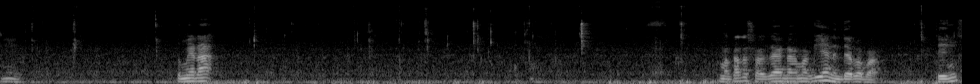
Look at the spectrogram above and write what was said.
হুম। তুমি এটা তাতে সরে যায় না আমাকে ইয়ে নিতে বাবা। থিংস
